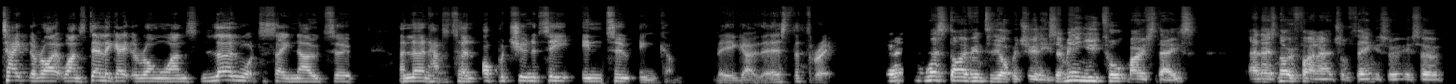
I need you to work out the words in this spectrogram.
take the right ones, delegate the wrong ones, learn what to say no to, and learn how to turn opportunity into income. There you go. There's the three. Let's dive into the opportunity. So, me and you talk most days, and there's no financial thing. It's a, it's a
